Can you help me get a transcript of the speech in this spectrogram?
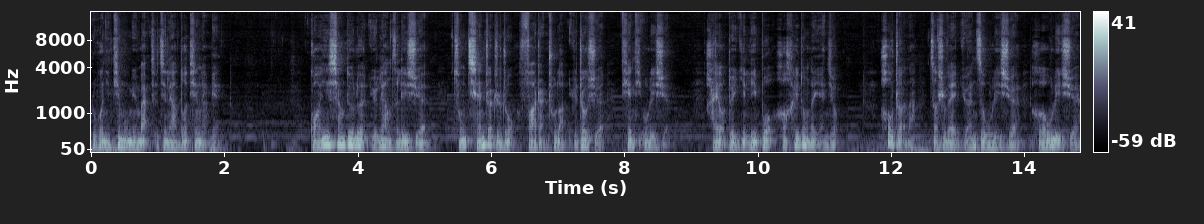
如果你听不明白，就尽量多听两遍。广义相对论与量子力学从前者之中发展出了宇宙学、天体物理学，还有对引力波和黑洞的研究。后者呢，则是为原子物理学、核物理学、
